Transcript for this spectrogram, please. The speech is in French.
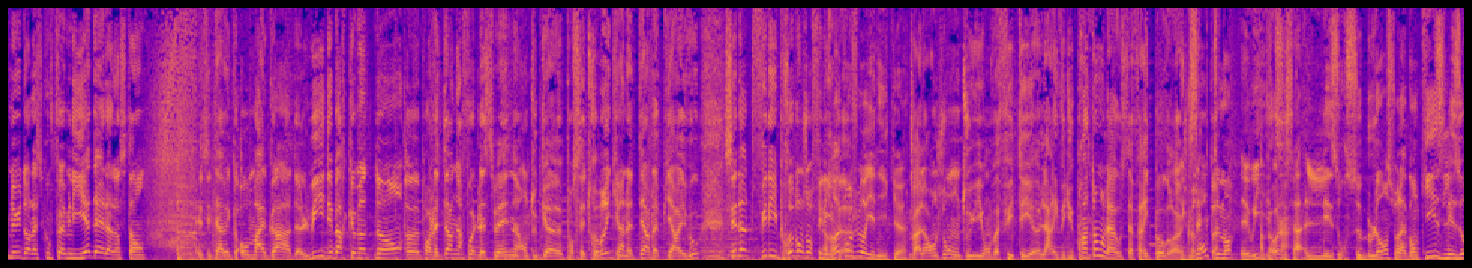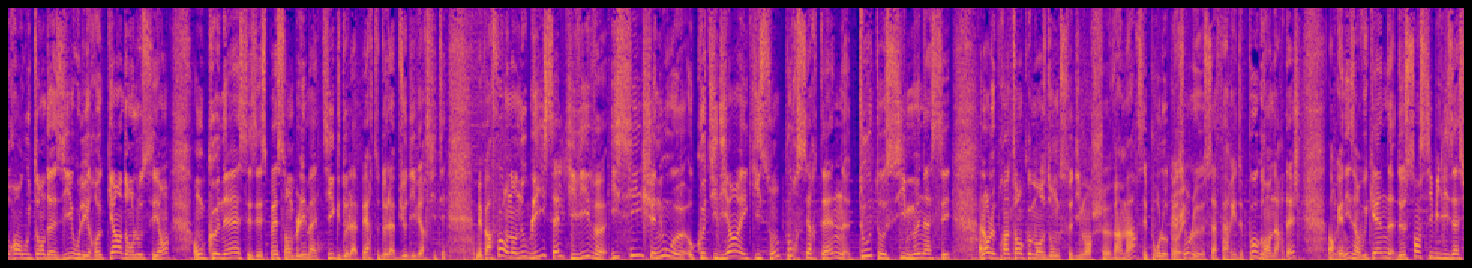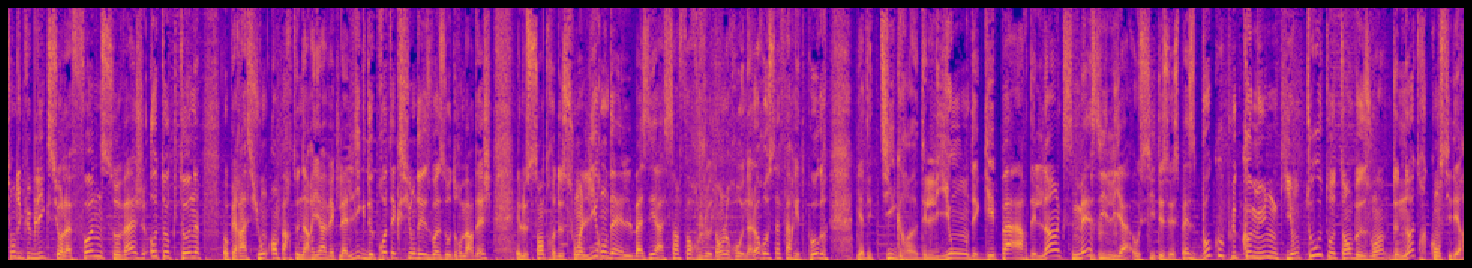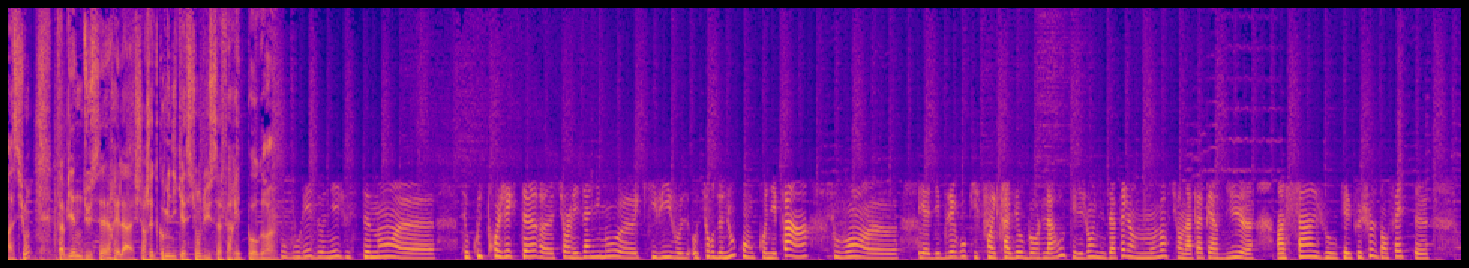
bienvenue dans la Scoop Family Adèle à l'instant. Et c'était avec Oh My God. Lui débarque maintenant euh, pour la dernière fois de la semaine, en tout cas pour cette rubrique, hein, la Terre, la Pierre et vous. C'est notre Philippe. Rebonjour Philippe. Rebonjour Yannick. Bah alors aujourd'hui, on va fêter euh, l'arrivée du printemps là au safari de Pogre. Je me trompe Exactement. Et oui, Ah bah voilà. c'est ça. Les ours blancs sur la banquise, les orangs-outans d'Asie ou les requins dans l'océan. On connaît ces espèces emblématiques de la perte de la biodiversité. Mais parfois, on en oublie celles qui vivent ici, chez nous, euh, au quotidien et qui sont, pour certaines, tout aussi menacées. Alors, le printemps commence donc ce dimanche 20 mars et pour l'occasion, le safari de Pogre en Ardèche organise un week-end de sensibilisation du public sur la faune sauvage autochtone. Opération en partenariat avec la Ligue de protection des oiseaux de Romardèche et le centre de soins L'Hirondelle basé à Saint-Forge dans le Rhône. Alors au safari de Pogre, il y a des tigres, des lions, des guépards, des lynx, mais il y a aussi des espèces beaucoup plus communes qui ont tout autant besoin de notre considération. Fabienne Dussert est la chargée de communication du safari de Pogre. On voulait donner justement euh, ce coup de projecteur euh, sur les animaux euh, qui vivent au- autour de nous, qu'on ne connaît pas. hein. Souvent, il y a des blaireaux qui se font écraser au bord de la route et les gens ils nous appellent en nous demandant si on n'a pas perdu un singe ou quelque chose, en fait,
